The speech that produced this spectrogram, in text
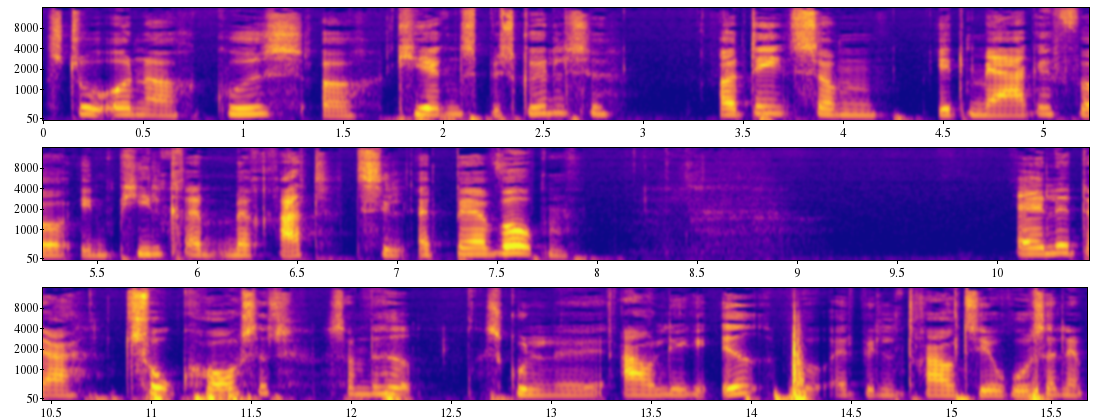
stod under Guds og kirkens beskyttelse, og dels som et mærke for en pilgrim med ret til at bære våben. Alle, der tog korset, som det hed, skulle øh, aflægge ed på at ville drage til Jerusalem.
